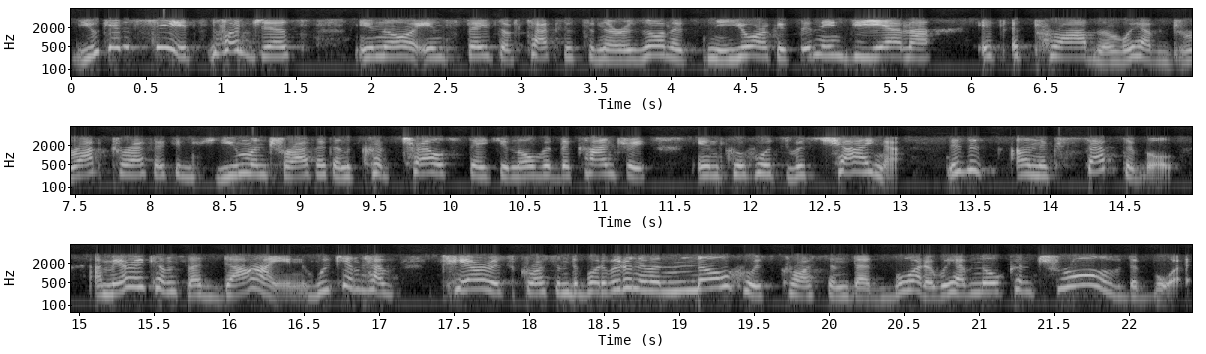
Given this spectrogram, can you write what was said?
You can see it's not just you know in states of Texas and Arizona. It's New York. It's in Indiana. It's a problem. We have drug trafficking, human trafficking, cartels taking over the country in cahoots with China. This is unacceptable. Americans are dying. We can have terrorists crossing the border. We don't even know who is crossing that border. We have no control of the border.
